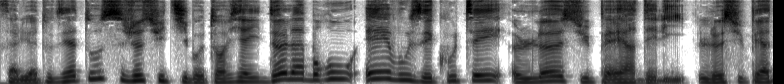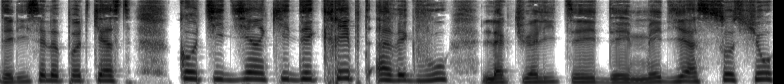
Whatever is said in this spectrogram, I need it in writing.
Salut à toutes et à tous, je suis Thibaut Tourvieille de La Broue et vous écoutez Le Super Daily. Le Super Daily, c'est le podcast quotidien qui décrypte avec vous l'actualité des médias sociaux.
